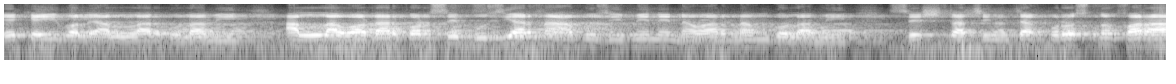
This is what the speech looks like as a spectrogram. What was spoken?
একেই বলে আল্লাহর গোলামি। আল্লাহ অর্ডার করছে বুঝি আর না বুঝি, মেনে নেওয়ার নাম গোলামি। চেষ্টা, চিন্তা, প্রশ্ন করা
